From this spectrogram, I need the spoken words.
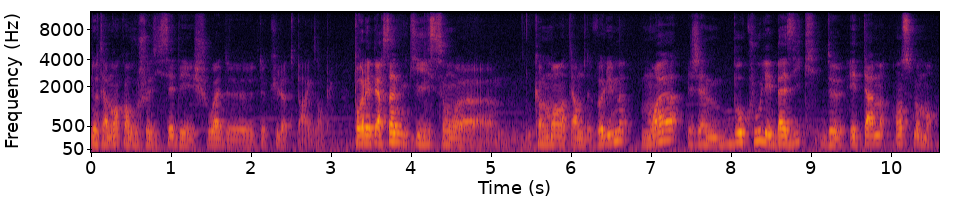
notamment quand vous choisissez des choix de, culottes par exemple. Pour les personnes qui sont euh, comme moi en termes de volume, moi j'aime beaucoup les basiques de Etam en ce moment.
